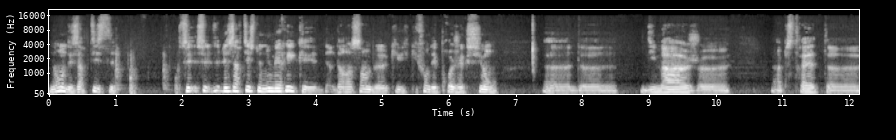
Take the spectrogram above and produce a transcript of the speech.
Non, des artistes, les artistes numériques dans l'ensemble qui, font des projections euh, d'images euh, abstraites. Euh,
